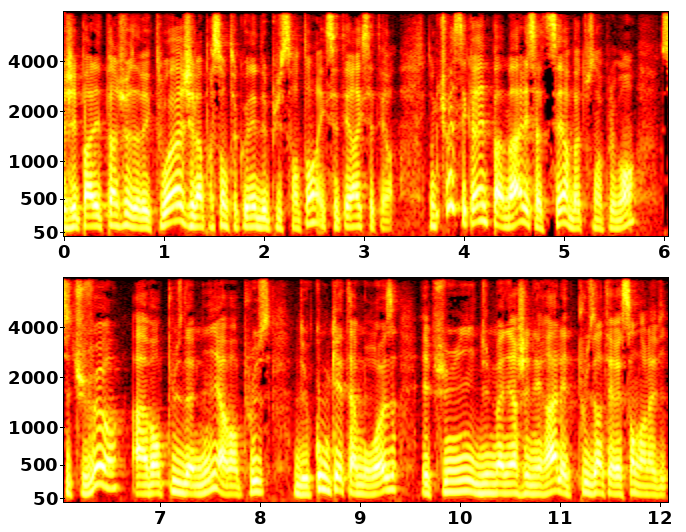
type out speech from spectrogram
j'ai parlé de plein de choses avec toi, j'ai l'impression de te connaître depuis 100 ans, etc. etc. Donc tu vois, c'est quand même pas mal et ça te sert bah, tout simplement, si tu veux, hein, à avoir plus d'amis, à avoir plus de conquêtes amoureuses et puis d'une manière générale être plus intéressant dans la vie.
